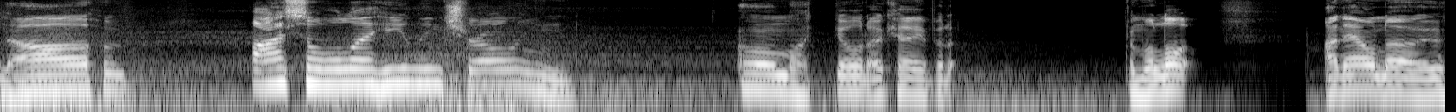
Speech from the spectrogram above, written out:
No. I saw a healing shrine. Oh my god, okay, but I'm a lot. I now know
